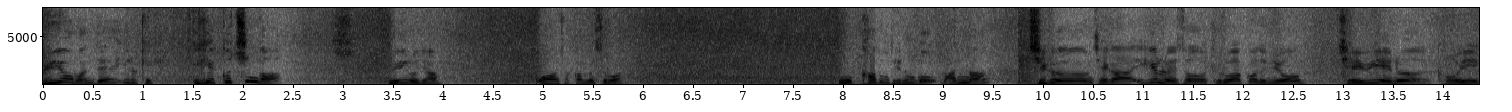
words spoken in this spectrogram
위험한데 이렇게 이게 끝인가 왜 이러냐 와 잠깐만 있어봐 이거 가도 되는 거 맞나? 지금 제가 이 길로 해서 들어왔거든요. 제 위에는 거의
